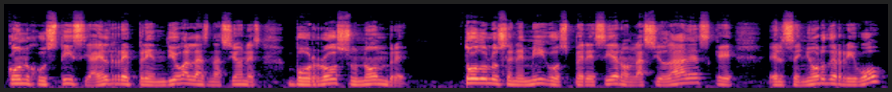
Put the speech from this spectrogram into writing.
con justicia. Él reprendió a las naciones, borró su nombre. Todos los enemigos perecieron. Las ciudades que el Señor derribó,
